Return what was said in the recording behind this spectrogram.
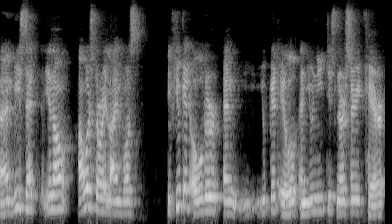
And we said, you know, our storyline was if you get older and you get ill and you need this nursery care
